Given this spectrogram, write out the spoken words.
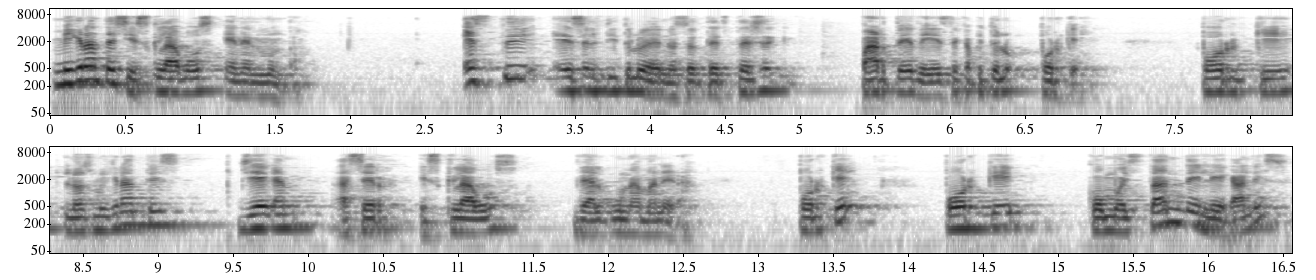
Migrantes y esclavos en el mundo. Este es el título de nuestra tercera parte de este capítulo. ¿Por qué? Porque los migrantes llegan a ser esclavos de alguna manera. ¿Por qué? Porque como están de legales,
